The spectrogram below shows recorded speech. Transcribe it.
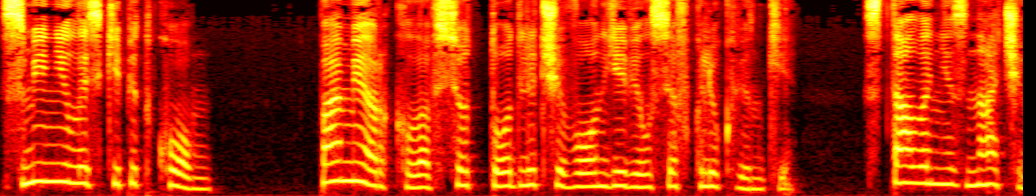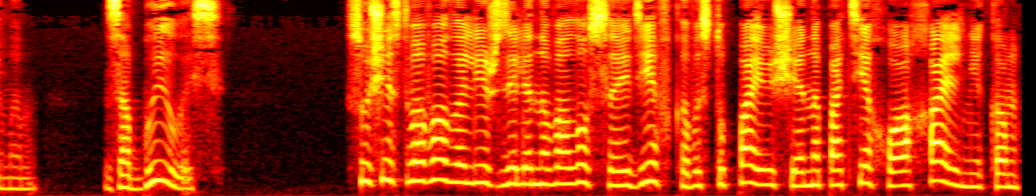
сменилась кипятком. Померкло все то, для чего он явился в клюквинке. Стало незначимым. Забылось. Существовала лишь зеленоволосая девка, выступающая на потеху охальникам,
